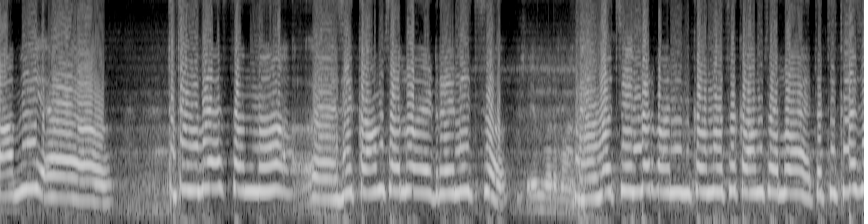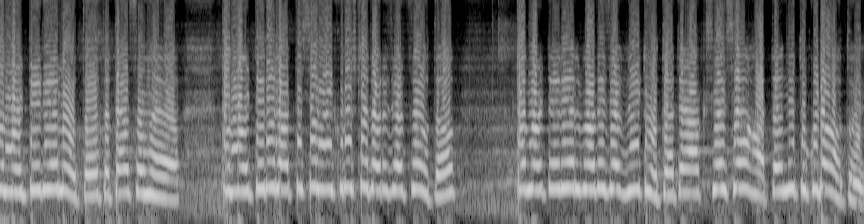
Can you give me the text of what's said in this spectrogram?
आम्ही तिथे उभे असताना जे काम चालू आहे ड्रेनेजचं व चेंबर बांधकामाचं काम चालू आहे तर तिथलं जे मटेरियल होतं तर त्या सम ते मटेरियल अतिशय निकृष्ट दर्जाचं होतं. त्या मटेरियलमध्ये ज्या वीट होत्या त्या अक्षरशः हाताने तुकडा होतोय.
